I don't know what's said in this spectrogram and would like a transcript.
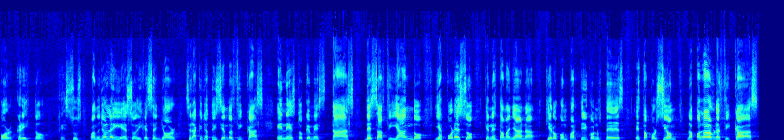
por Cristo Jesús. Cuando yo leí eso, dije, Señor, ¿será que yo estoy siendo eficaz en esto que me estás desafiando? Y es por eso que en esta mañana quiero compartir con ustedes esta porción. La palabra eficaz,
